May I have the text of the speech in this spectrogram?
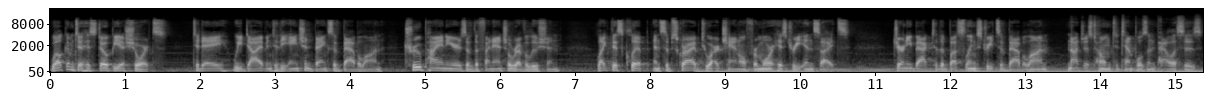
Welcome to Histopia Shorts. Today, we dive into the ancient banks of Babylon, true pioneers of the financial revolution. Like this clip and subscribe to our channel for more history insights. Journey back to the bustling streets of Babylon, not just home to temples and palaces,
